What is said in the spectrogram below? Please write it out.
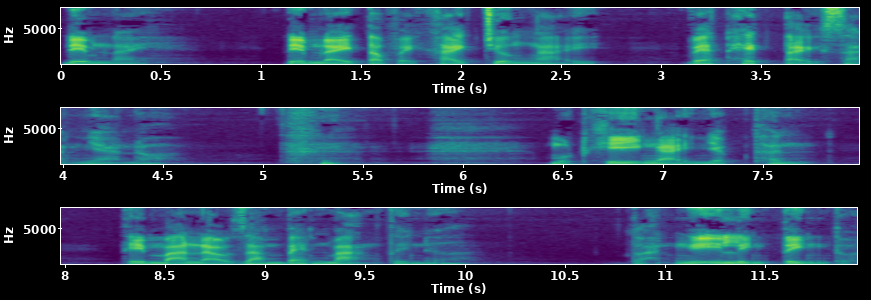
Đêm nay, đêm nay ta phải khai trương ngải, vét hết tài sản nhà nó. Một khi ngải nhập thân, thì ma nào dám bén mảng tới nữa. Toàn nghĩ linh tinh thôi.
